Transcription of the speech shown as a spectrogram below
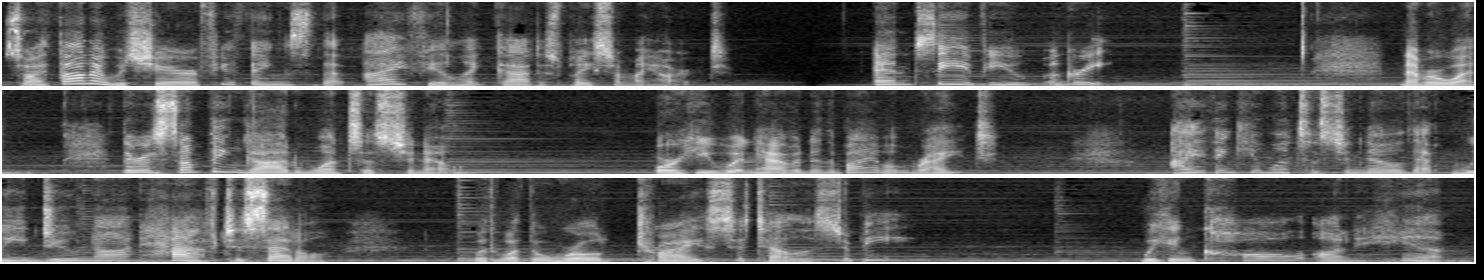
So I thought I would share a few things that I feel like God has placed on my heart and see if you agree. Number one, there is something God wants us to know, or He wouldn't have it in the Bible, right? I think He wants us to know that we do not have to settle with what the world tries to tell us to be. We can call on Him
